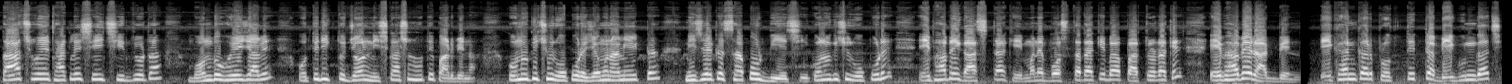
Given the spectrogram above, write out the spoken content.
টাচ হয়ে থাকলে সেই ছিদ্রটা বন্ধ হয়ে যাবে, অতিরিক্ত জল নিষ্কাশন হতে পারবে না। কোনো কিছুর ওপরে, যেমন আমি একটা নিচে একটা সাপোর্ট দিয়েছি, কোনো কিছুর ওপরে এভাবে গাছটাকে মানে বস্তাটাকে বা পাত্রটাকে এভাবে রাখবেন। এখানকার প্রত্যেকটা বেগুন গাছ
